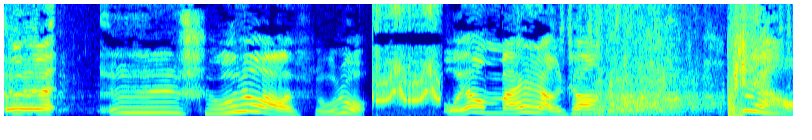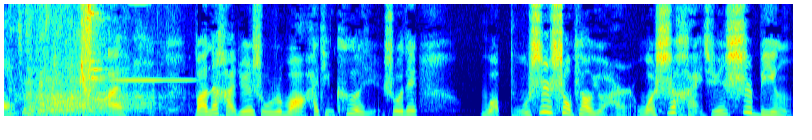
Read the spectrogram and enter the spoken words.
呃呃，叔叔啊，叔叔，我要买两张票。哎，完那海军叔叔吧，还挺客气，说的我不是售票员，我是海军士兵。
